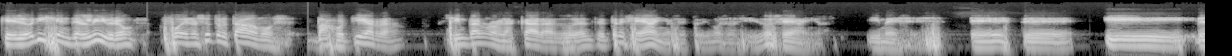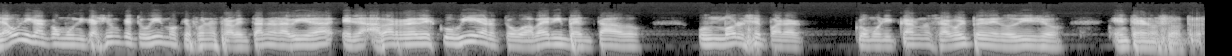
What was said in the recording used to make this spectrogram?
que el origen del libro fue, nosotros estábamos bajo tierra, sin vernos las caras, durante 13 años estuvimos así, 12 años y meses este, y la única comunicación que tuvimos, que fue nuestra ventana a la vida, el haber redescubierto o haber inventado un morse para comunicarnos a golpe de nudillo entre nosotros.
